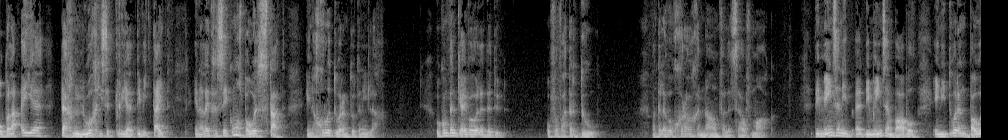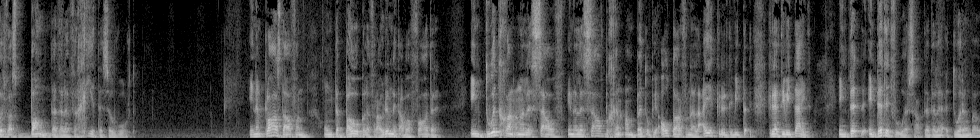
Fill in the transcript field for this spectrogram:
op hulle eie tegnologiese kreatiwiteit en hulle het gesê kom ons bou 'n stad en 'n groot toring tot in die lug. Hoekom dink jy wou hulle dit doen? Of vir watter doel? Want hulle wou graag 'n naam vir hulle self maak. Die mense in die eh, die mense in Babel en die toringbouers was bang dat hulle vergeete sou word. En in plaas daarvan om te bou op hulle verhouding met Abba Vader en doodgaan aan hulle self en hulle self begin aanbid op die altaar van hulle eie kreatiwiteit kreatiwiteit en dit en dit het veroorsaak dat hulle 'n toring bou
